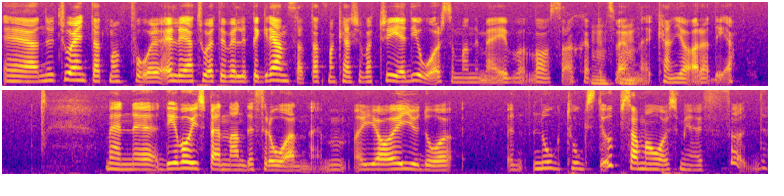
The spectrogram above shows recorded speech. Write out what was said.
Eh, nu tror jag inte att man får, eller jag tror att det är väldigt begränsat, att man kanske var tredje år som man är med i Va- Vasaskeppets Mm, mm. vänner kan göra det. Men eh, det var ju spännande från, mm, jag är ju då, eh, nog togs det upp samma år som jag är född,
